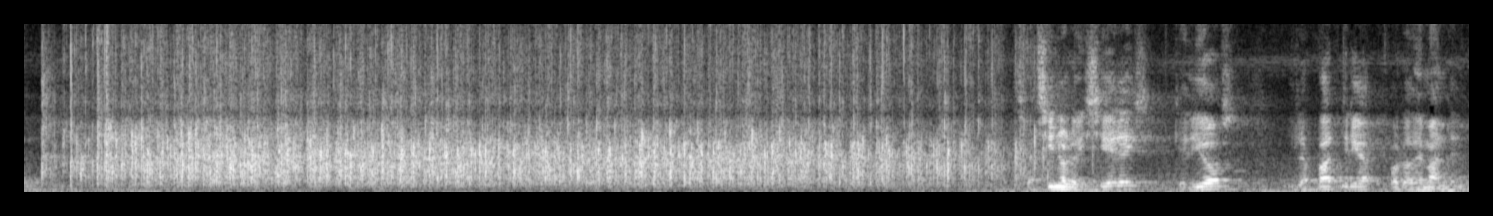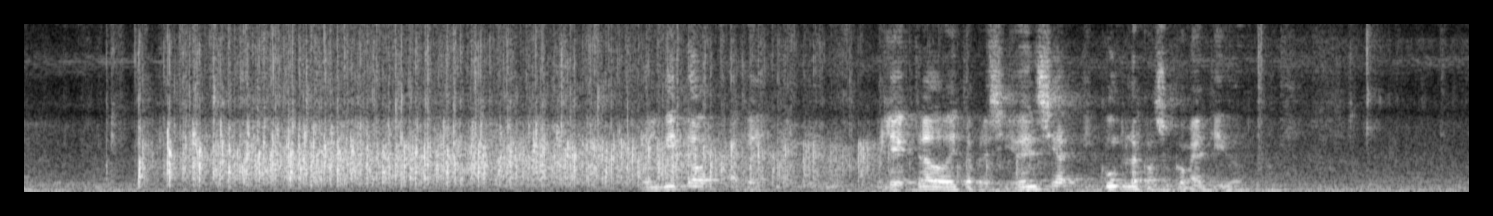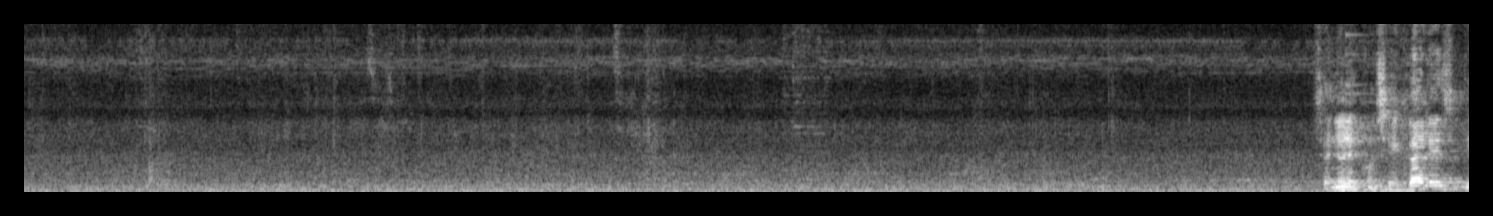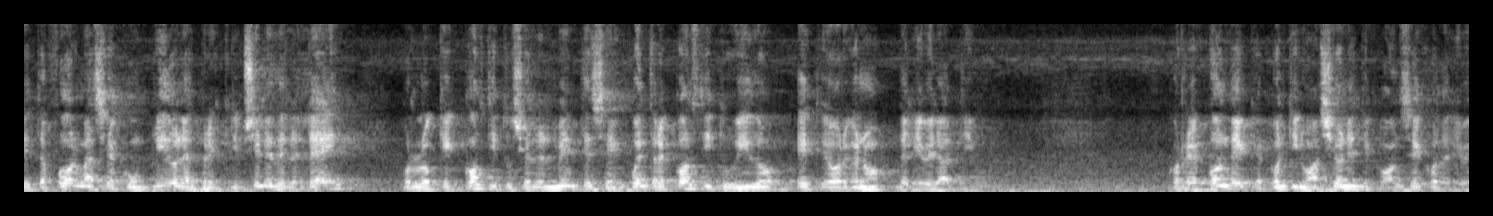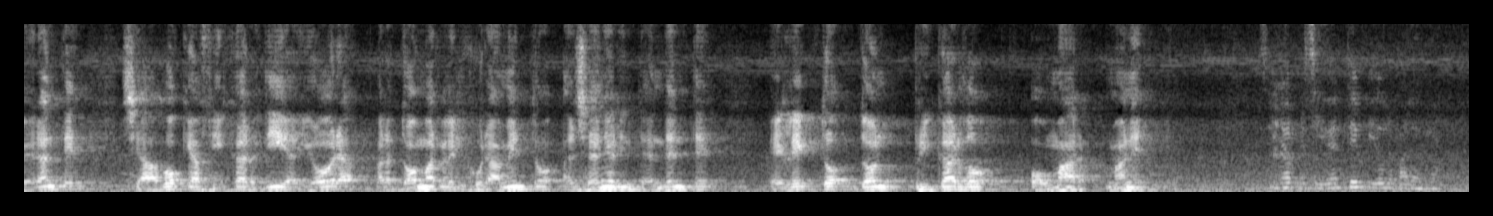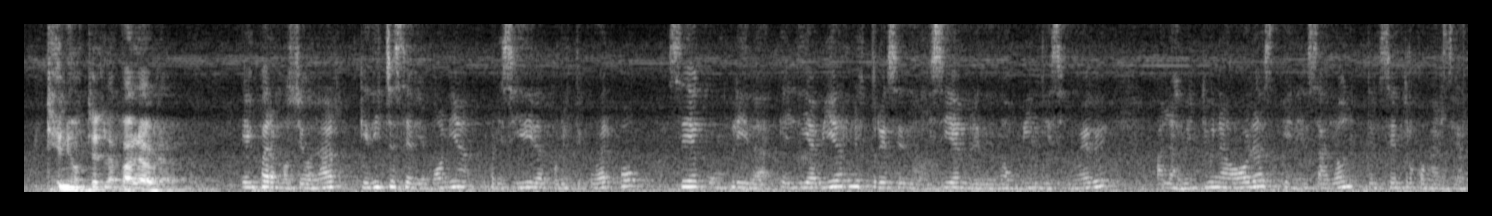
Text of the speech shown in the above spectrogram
Si no lo hiciereis, que Dios y la patria os lo demanden. Le invito a que el estrado de esta presidencia y cumpla con su cometido. Señores concejales, de esta forma se han cumplido las prescripciones de la ley, por lo que constitucionalmente se encuentra constituido este órgano deliberativo. Corresponde que a continuación este Consejo Deliberante se aboque a fijar día y hora para tomarle el juramento al señor Intendente electo don Ricardo Omar Manet. Señor presidente, pido la palabra. Tiene usted la palabra. Es para mocionar que dicha ceremonia, presidida por este cuerpo, sea cumplida el día viernes 13 de diciembre de 2019 a las 21 horas en el salón del centro comercial.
